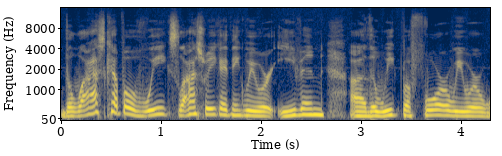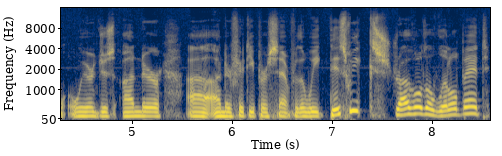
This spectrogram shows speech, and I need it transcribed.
the last couple of weeks, last week I think we were even. Uh, the week before we were we were just under uh, under fifty percent for the week. This week struggled a little bit.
